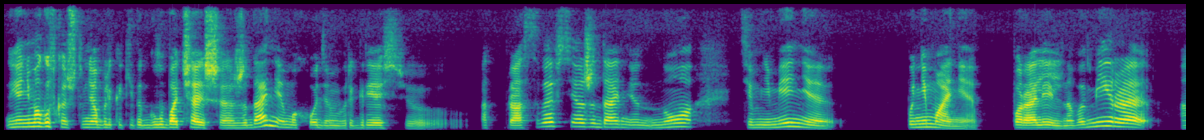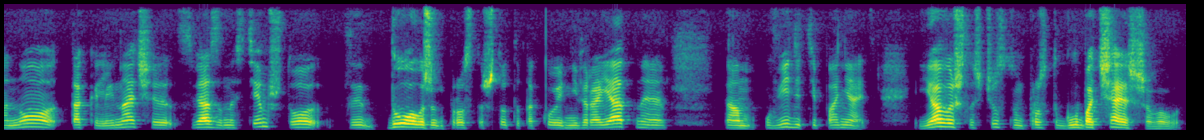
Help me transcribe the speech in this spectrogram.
я не могу сказать, что у меня были какие-то глубочайшие ожидания. Мы ходим в регрессию, отбрасывая все ожидания, но тем не менее понимание параллельного мира, оно так или иначе связано с тем, что ты должен просто что-то такое невероятное там увидеть и понять. Я вышла с чувством просто глубочайшего вот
